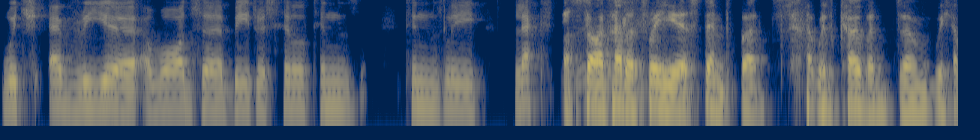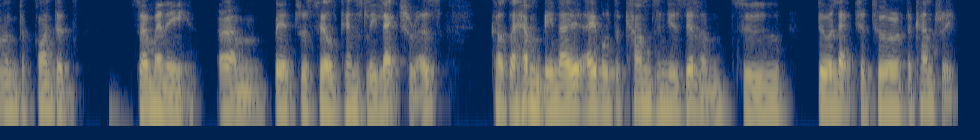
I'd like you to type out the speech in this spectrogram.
which every year awards uh, Beatrice Hill Tins- Tinsley lecture. So I've had a three year stint, but with COVID, um, we haven't appointed so many um, Beatrice Hill Tinsley lecturers because they haven't been able to come to New Zealand to do a lecture tour of the country.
